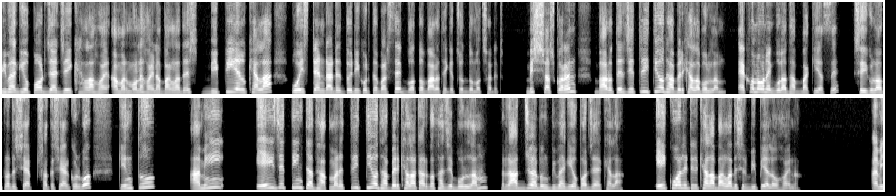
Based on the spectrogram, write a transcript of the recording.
বিভাগীয় পর্যায়ে যেই খেলা হয়, আমার মনে হয় না বাংলাদেশ বিপিএল খেলা ওই স্ট্যান্ডার্ডে তৈরি করতে পারছে গত বারো থেকে চোদ্দ বছরের। বিশ্বাস করেন, ভারতের যে তৃতীয় ধাপের খেলা বললাম, এখনও অনেকগুলা ধাপ বাকি আছে। সেইগুলো আপনাদের সাথে শেয়ার করব। কিন্তু আমি এই যে তিনটা ধাপ মানে তৃতীয় ধাপের খেলাটার কথা যে বললাম, রাজ্য এবং বিভাগীয় পর্যায়ের খেলা, এই কোয়ালিটির খেলা বাংলাদেশের বিপিএলও হয় না। আমি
